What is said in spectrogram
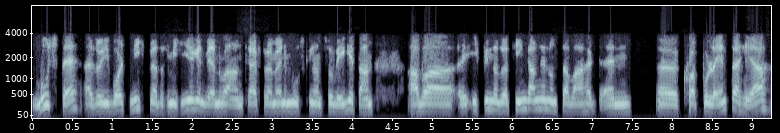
musste. Also ich wollte nicht mehr, dass mich irgendwer nur angreift, weil meine Muskeln haben so wehgetan. Aber äh, ich bin dann dorthin gegangen und da war halt ein äh, korpulenter Herr,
